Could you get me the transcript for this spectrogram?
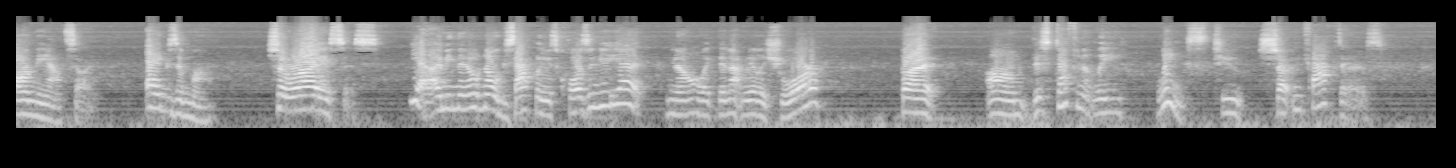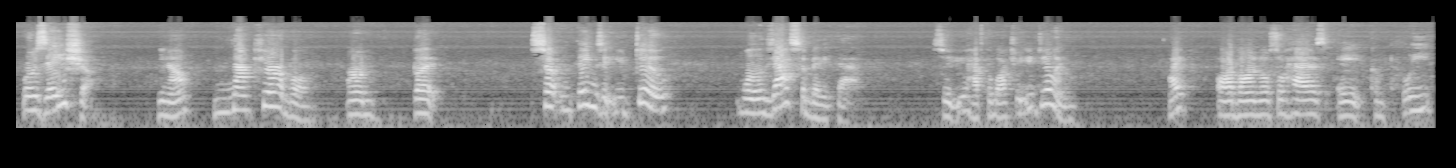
on the outside. Eczema, psoriasis. Yeah, I mean, they don't know exactly what's causing it yet. You know, like they're not really sure. But um, this definitely links to certain factors. Rosacea, you know, not curable, um, but certain things that you do will exacerbate that. So you have to watch what you're doing. Right? Arbonne also has a complete,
